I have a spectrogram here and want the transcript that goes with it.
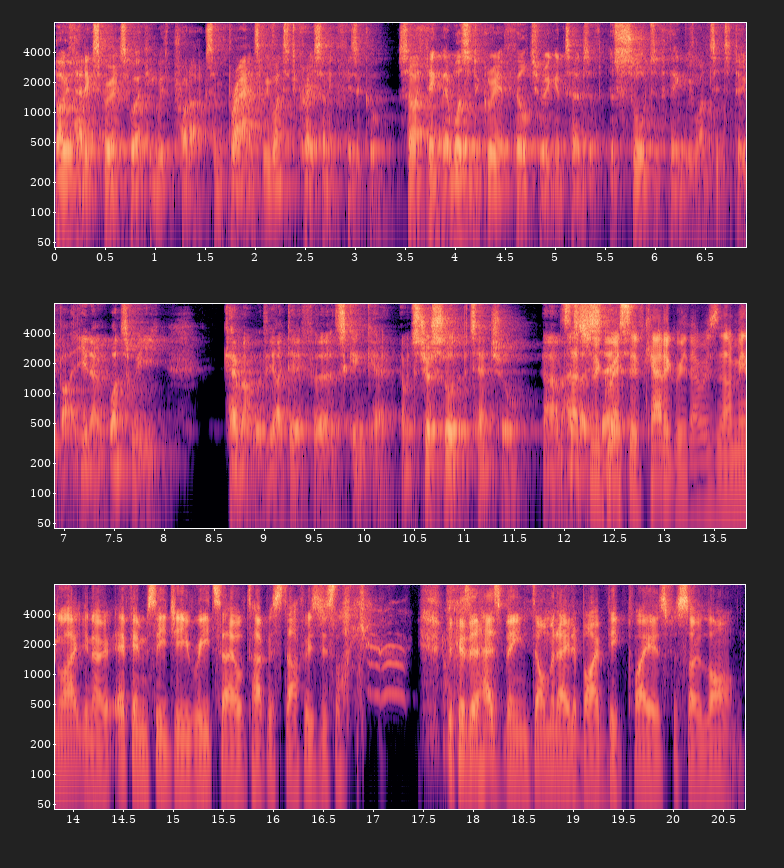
both had experience working with products and brands. We wanted to create something physical. So I think there was a degree of filtering in terms of the sort of thing we wanted to do. But, you know, once we came up with the idea for skincare and just saw the potential. Um, Such an said. aggressive category, though, isn't it? I mean, like, you know, FMCG retail type of stuff is just like, because it has been dominated by big players for so long.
